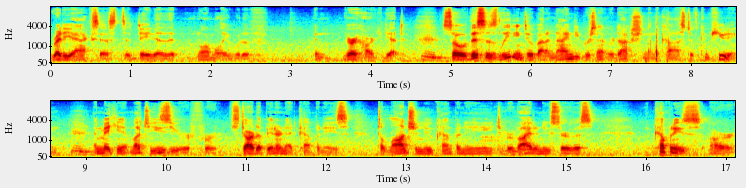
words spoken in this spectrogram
ready access to data that normally would have been very hard to get. Mm. So this is leading to about a 90% reduction in the cost of computing Mm. and making it much easier for startup internet companies to launch a new company, to Mm. provide a new service. Companies are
